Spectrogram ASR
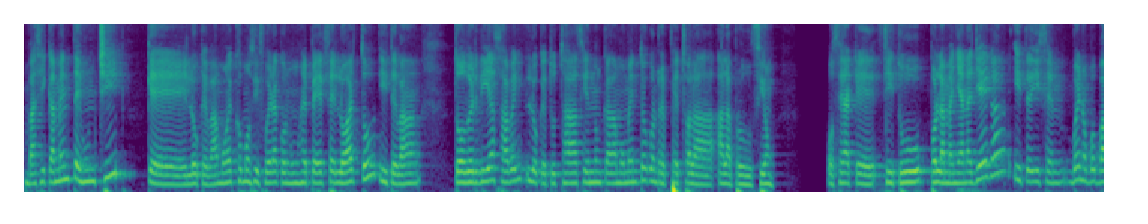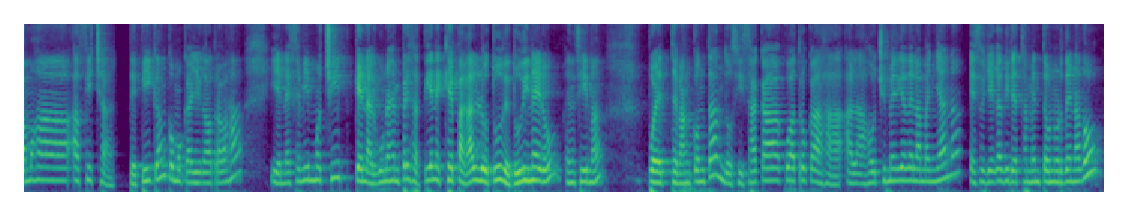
básicamente es un chip que lo que vamos es como si fuera con un GPS en lo alto y te van todo el día, saben lo que tú estás haciendo en cada momento con respecto a la, producción. O sea que si tú por la mañana llegas y te dicen, bueno, pues vamos a, a, fichar, te pican como que ha llegado a trabajar y en ese mismo chip que en algunas empresas tienes que pagarlo tú de tu dinero encima, pues te van contando. Si saca cuatro cajas a las ocho y media de la mañana, eso llega directamente a un ordenador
